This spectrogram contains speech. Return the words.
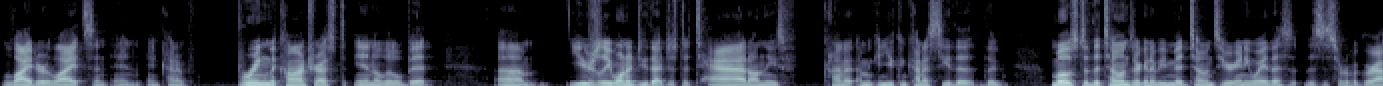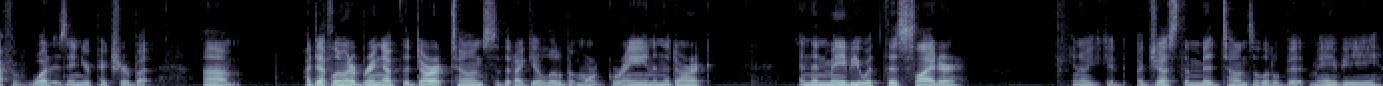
lighter lights and, and and kind of bring the contrast in a little bit um, usually you want to do that just a tad on these kind of I mean can, you can kind of see the the most of the tones are going to be midtones here anyway. This this is sort of a graph of what is in your picture, but um, I definitely want to bring up the dark tones so that I get a little bit more grain in the dark. And then maybe with this slider, you know, you could adjust the midtones a little bit. Maybe,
